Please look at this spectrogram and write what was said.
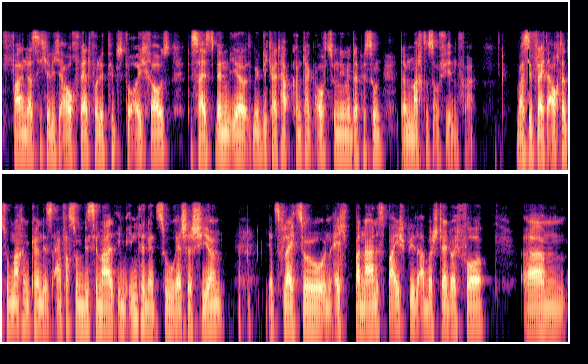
fallen da sicherlich auch wertvolle Tipps für euch raus. Das heißt, wenn ihr die Möglichkeit habt, Kontakt aufzunehmen mit der Person, dann macht es auf jeden Fall. Was ihr vielleicht auch dazu machen könnt, ist einfach so ein bisschen mal im Internet zu recherchieren. Jetzt vielleicht so ein echt banales Beispiel, aber stellt euch vor, ähm,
